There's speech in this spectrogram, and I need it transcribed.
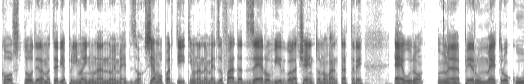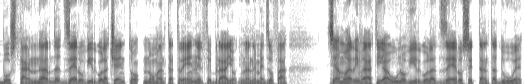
costo della materia prima in un anno e mezzo. Siamo partiti un anno e mezzo fa da 0,193 euro mm, per un metro cubo standard, 0,193 nel febbraio di un anno e mezzo fa siamo arrivati a 1,072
